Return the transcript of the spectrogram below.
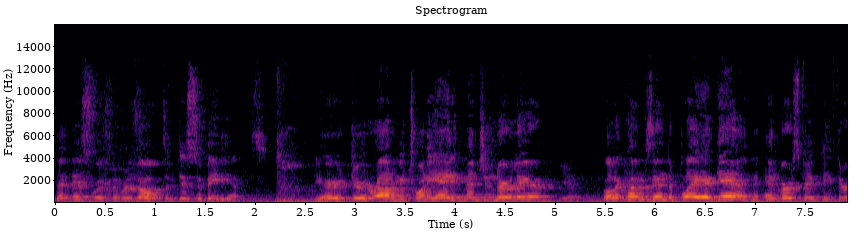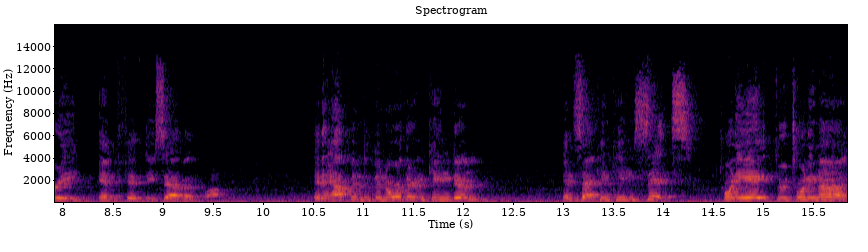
that this was the result of disobedience. You heard Deuteronomy 28 mentioned earlier? Well, it comes into play again in verse 53 and 57. Wow. It happened to the northern kingdom in 2 Kings 6, 28 through 29.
